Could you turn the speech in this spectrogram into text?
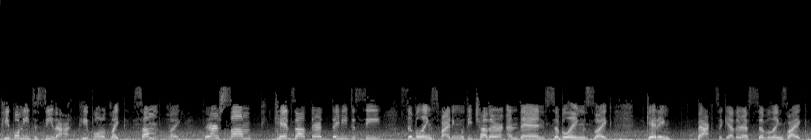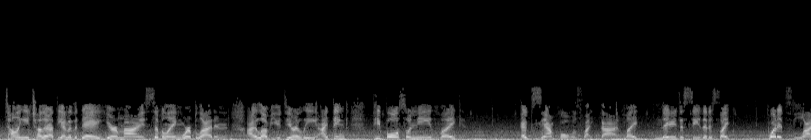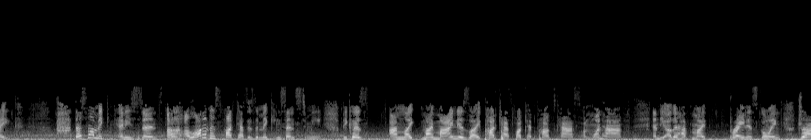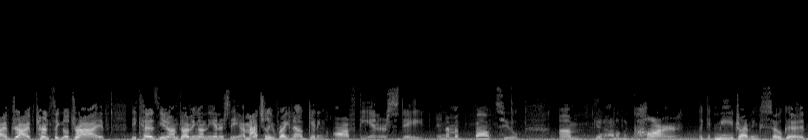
people need to see that. People, like, some, like, there are some kids out there, they need to see siblings fighting with each other and then siblings like getting back together as siblings, like telling each other at the end of the day, you're my sibling, we're blood, and I love you dearly. I think people also need like examples like that. Like they need to see that it's like what it's like. That's not making any sense. Ugh, a lot of this podcast isn't making sense to me because I'm like, my mind is like podcast, podcast, podcast on one half, and the other half of my brain is going drive, drive, turn signal, drive because you know I'm driving on the interstate. I'm actually right now getting off the interstate and I'm about to um, get out of the car. Look at me driving so good.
